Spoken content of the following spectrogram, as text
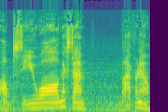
I'll see you all next time. Bye for now.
